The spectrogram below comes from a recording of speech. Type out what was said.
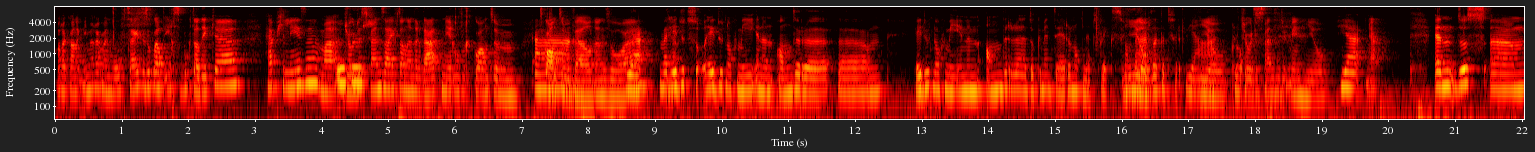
Dat kan ik niet meer uit mijn hoofd zeggen. Het is ook wel het eerste boek dat ik eh, heb gelezen. Maar Over- Joe Dispenza heeft dan inderdaad meer over quantum, het Ah. kwantumveld en zo. Hè? Ja, maar Hij, doet hij doet nog mee in een andere... ehm, hij doet nog mee in een andere documentaire op Netflix. Vandaar Heel. dat ik het... ver- Ja, Heel. klopt. Joe Dispenza doet mee een heel. Ja, Ja. En dus, ehm,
